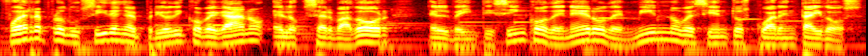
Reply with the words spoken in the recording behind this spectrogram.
fue reproducida en el periódico vegano El Observador el 25 de enero de 1942.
